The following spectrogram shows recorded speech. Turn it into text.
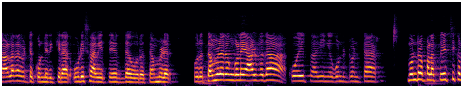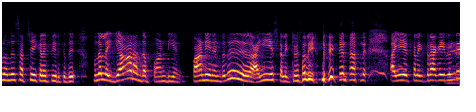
அலற விட்டு கொண்டிருக்கிறார். ஒடிசாவை தேர்ந்த ஒரு தமிழர். ஒரு தமிழர் உங்களை ஆள்வதா? கோயில் சாவி இங்க கொண்டுட்டு வந்துட்டார். போன்ற பல பேச்சுக்கள் வந்து சர்ச்சை கிளப்பி இருக்குது. முதல்ல யார் அந்த பாண்டியன்? பாண்டியன் என்பது ஐஏஎஸ் கலெக்டர் சொல்லிட்டு இருக்கேன் நான் ஐஏஎஸ் கலெக்டராக இருந்து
